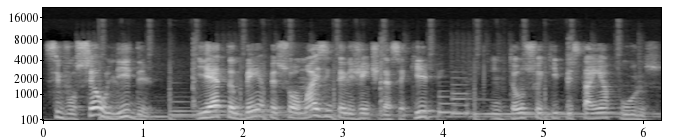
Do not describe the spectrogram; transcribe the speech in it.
se você é o líder e é também a pessoa mais inteligente dessa equipe, então sua equipe está em apuros.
